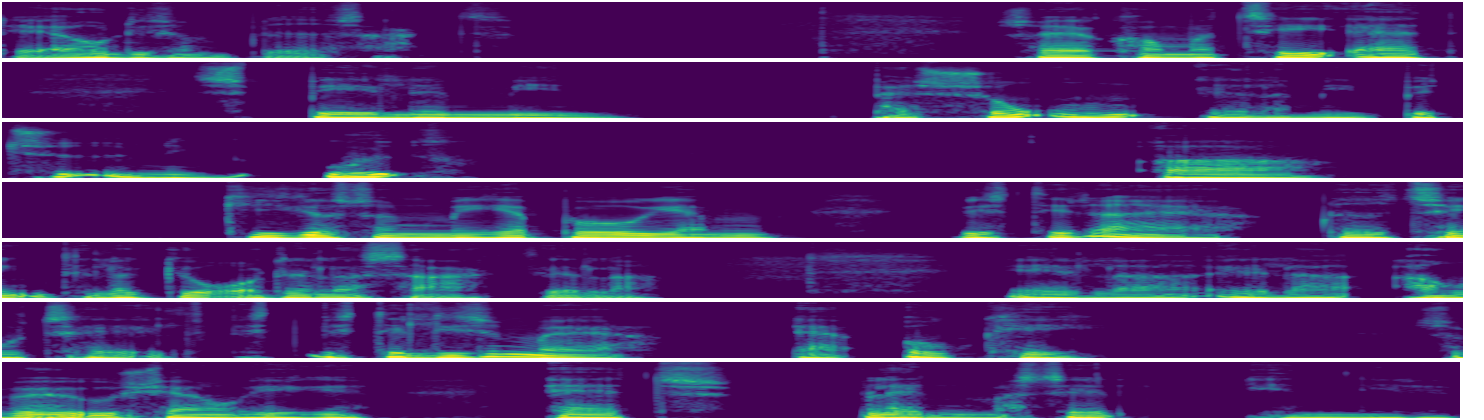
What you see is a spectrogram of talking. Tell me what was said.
Det er jo ligesom blevet sagt. Så jeg kommer til at spille min person eller min betydning ud, og kigger sådan mere på, jamen, hvis det der er blevet tænkt eller gjort eller sagt eller, eller, eller aftalt, hvis, hvis det ligesom er, er okay, så behøver jeg jo ikke at blande mig selv ind i det.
